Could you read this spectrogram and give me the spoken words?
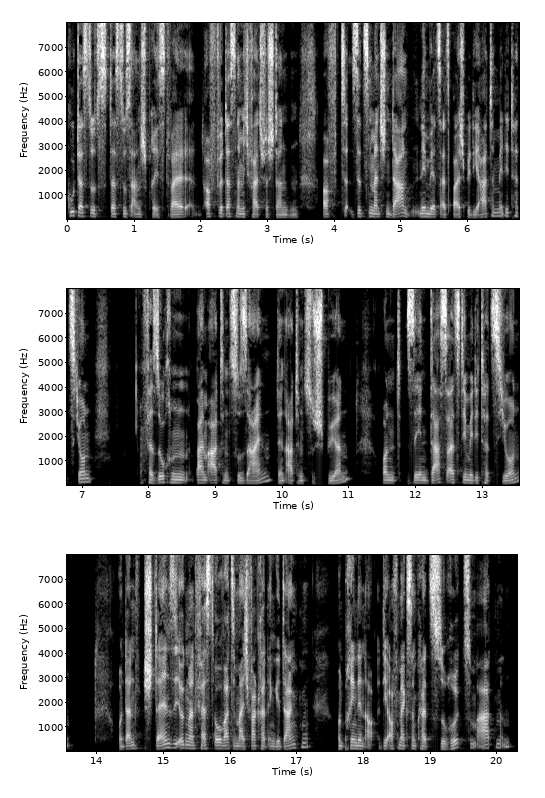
Gut, dass du es dass du's ansprichst, weil oft wird das nämlich falsch verstanden. Oft sitzen Menschen da und nehmen wir jetzt als Beispiel die Atemmeditation, versuchen beim Atem zu sein, den Atem zu spüren und sehen das als die Meditation und dann stellen sie irgendwann fest, oh, warte mal, ich war gerade in Gedanken und bringen den, die Aufmerksamkeit zurück zum Atmen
